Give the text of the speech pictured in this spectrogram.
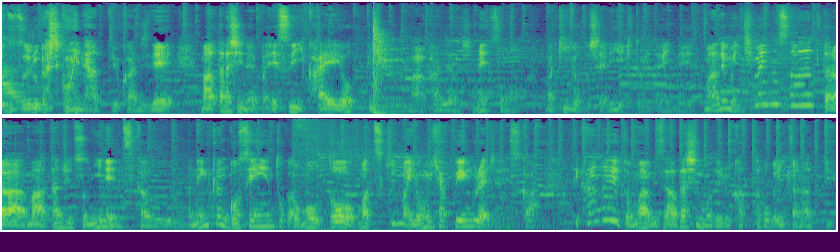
ょっとずる賢いなっていう感じで、まあ、新しいのやっぱ SE 変えよっていう、まあ、感じなんですよね。その、まあ、企業としては利益取りたいんで。まあでも1万円の差だったら、まあ単純にその2年使う、年間5000円とか思うと、まあ月まあ400円ぐらいじゃないですか。って考えると、まあ別に新しいモデル買った方がいいかなっていう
